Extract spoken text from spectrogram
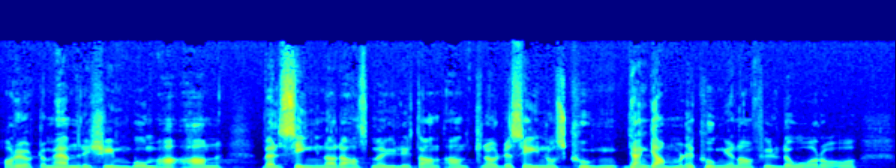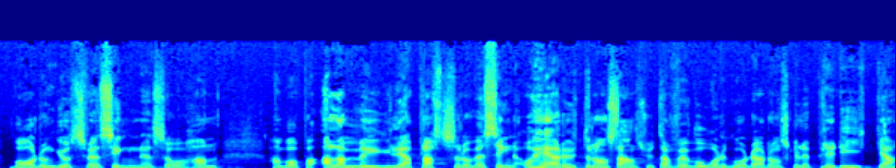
har hört om Henry Kimbom. Han, han välsignade allt möjligt. Han, han knödde sig in hos kung, den gamle kungen när han fyllde år och, och bad om Guds välsignelse. Och han, han var på alla möjliga platser och välsignade. Och här ute någonstans utanför Vårgårda, där de skulle predika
